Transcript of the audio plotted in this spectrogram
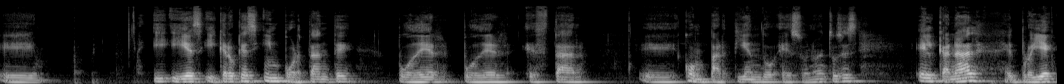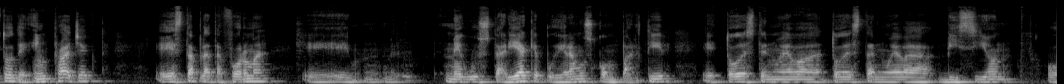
Eh, y, es, y creo que es importante poder, poder estar eh, compartiendo eso, ¿no? Entonces, el canal, el proyecto de Ink Project, esta plataforma, eh, me gustaría que pudiéramos compartir todo este nueva, toda esta nueva visión o,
